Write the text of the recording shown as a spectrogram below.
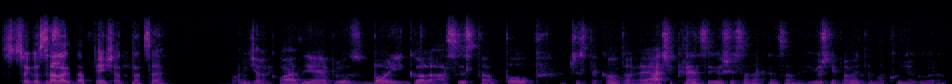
Z czego Salah da 50 na C w poniedziałek. Dokładnie, plus boli, gol, asysta, Pope, czyste konto. E, ja cię kręcę, już jestem nakręcony. Już nie pamiętam o Kunia Guero.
